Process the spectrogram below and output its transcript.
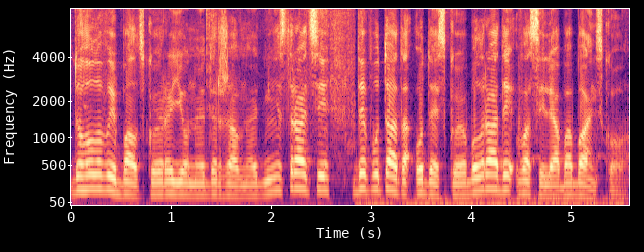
до голови Балтської районної державної адміністрації, депутата Одеської облради Василя Бабанського.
